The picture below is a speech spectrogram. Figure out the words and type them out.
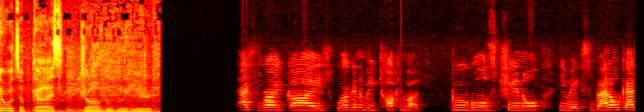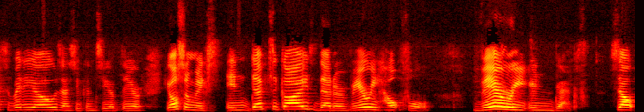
Yo, what's up guys? John Boogle here. That's right, guys. We're going to be talking about Boogle's channel. He makes Battle Cats videos, as you can see up there. He also makes in-depth guides that are very helpful. Very in-depth. So,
